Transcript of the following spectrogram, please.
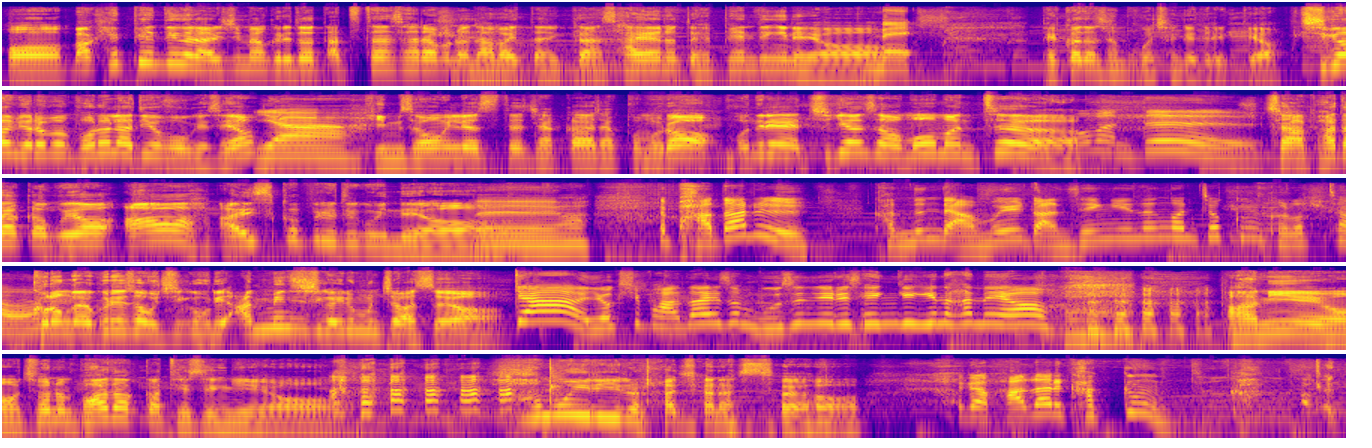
어 막 해피엔딩은 아니지만 그래도 따뜻한 사람으로 남아 있다니까 사연은 또 해피엔딩이네요. 네. 백화점 상품권 챙겨드릴게요. 지금 여러분 보는 라디오 보고 계세요? 야. 김성훈 일러스트 작가 작품으로 오늘의 직연서 모먼트. 뭐만들. 자 바닷가고요. 아 아이스 커피를 들고 있네요. 네. 아, 바다를 갔는데 아무 일도 안 생기는 건 조금 그렇죠. 그런가요? 그래서 지금 우리 안민지 씨가 이런 문자 왔어요. 야, 역시 바다에선 무슨 일이 생기긴 하네요. 아니에요. 저는 바닷가 태생이에요. 아무 일이 일어나지 않았어요. 그러니까 바다를 가끔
